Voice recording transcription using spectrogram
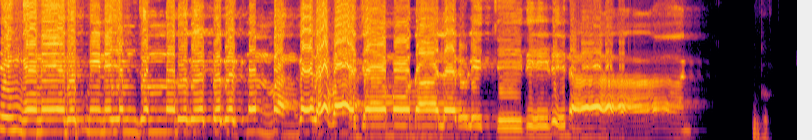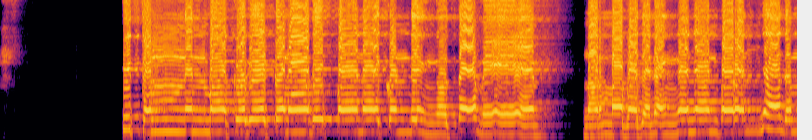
ഇങ്ങനെ രുക്മിണിയും ചൊന്നതു കേട്ടു കൃഷ്ണൻ മംഗളവാചാമോദാലരുളി ചെയ്തിടിനാൻ ഇത്തം നിൻ വാക്കു കേട്ടു മോദിപ്പാനായി കൊണ്ടിങ്ങുത്തമേ. നർമ്മഭജനങ്ങ ഞാൻ പറഞ്ഞതും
